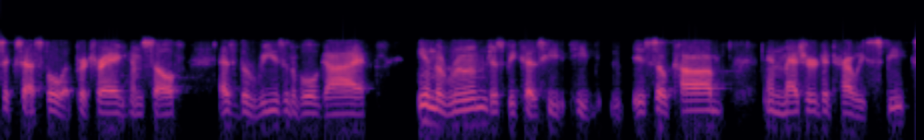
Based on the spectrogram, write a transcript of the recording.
successful at portraying himself as the reasonable guy in the room just because he, he is so calm and measured in how he speaks.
